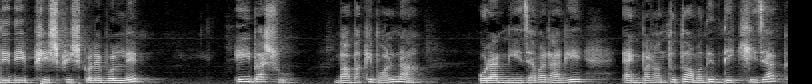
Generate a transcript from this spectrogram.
দিদি ফিসফিস করে বললে, এই বাসু, বাবাকে বল না, ওরা নিয়ে যাবার আগে একবার অন্তত আমাদের দেখিয়ে যাক।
